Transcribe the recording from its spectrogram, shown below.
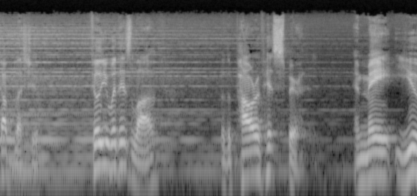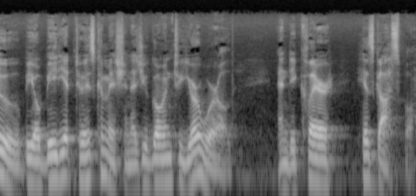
God bless you. Fill you with His love, with the power of His Spirit and may you be obedient to his commission as you go into your world and declare his gospel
